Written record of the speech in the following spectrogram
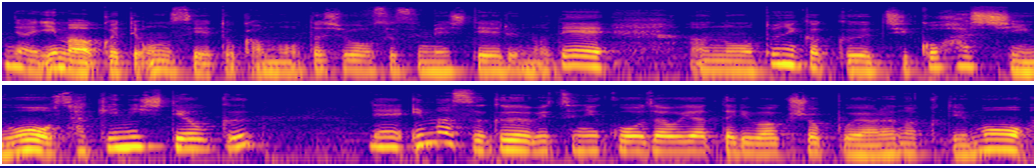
今こうやって音声とかも私はおすすめしているのであのとにかく自己発信を先にしておく。で今すぐ別に講座をやったりワークショップをやらなくても、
